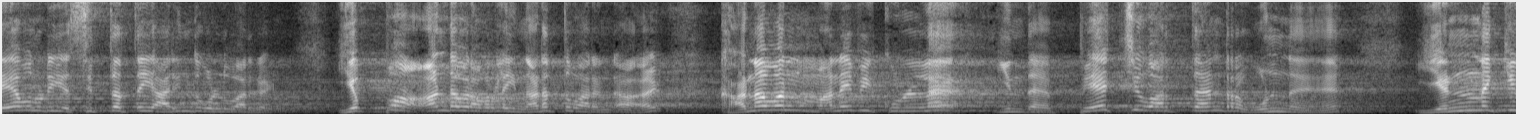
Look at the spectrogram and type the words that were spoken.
தேவனுடைய சித்தத்தை அறிந்து கொள்வார்கள்? எப்போ ஆண்டவர் அவர்களை நடத்துவார் என்றால் கணவன் மனைவிக்குள்ள இந்த பேச்சுவார்த்தைன்ற ஒன்று என்னைக்கு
